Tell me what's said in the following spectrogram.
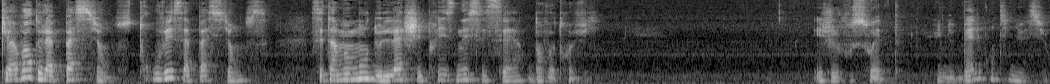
qu'avoir de la patience, trouver sa patience, c'est un moment de lâcher prise nécessaire dans votre vie. Et je vous souhaite une belle continuation.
